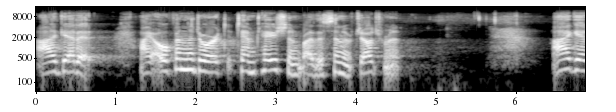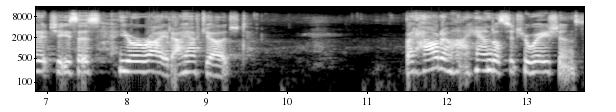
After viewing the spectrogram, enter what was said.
I get it. I open the door to temptation by the sin of judgment. I get it, Jesus. You're right. I have judged. But how to handle situations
